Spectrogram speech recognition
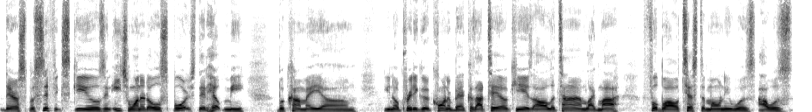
there are specific skills in each one of those sports that help me become a um, you know pretty good cornerback. Because I tell kids all the time like my football testimony was I was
